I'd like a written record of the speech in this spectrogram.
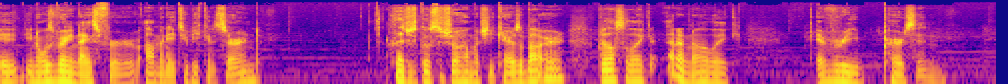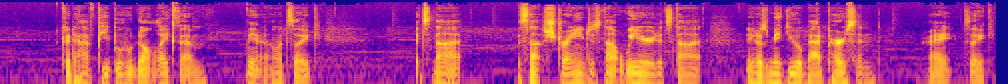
it you know was very nice for Amane to be concerned. Cause that just goes to show how much he cares about her. But also like I don't know, like every person could have people who don't like them. You know, it's like it's not it's not strange, it's not weird, it's not you know, doesn't make you a bad person, right? It's like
